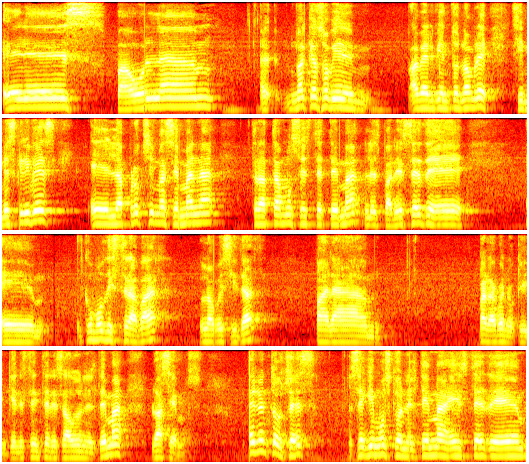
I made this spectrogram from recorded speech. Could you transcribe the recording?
eres Paola, eh, no alcanzo bien, a ver bien tu nombre, si me escribes, eh, la próxima semana tratamos este tema, ¿les parece? De cómo destrabar la obesidad para, para bueno, quien, quien esté interesado en el tema, lo hacemos. Pero entonces, seguimos con el tema este de,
